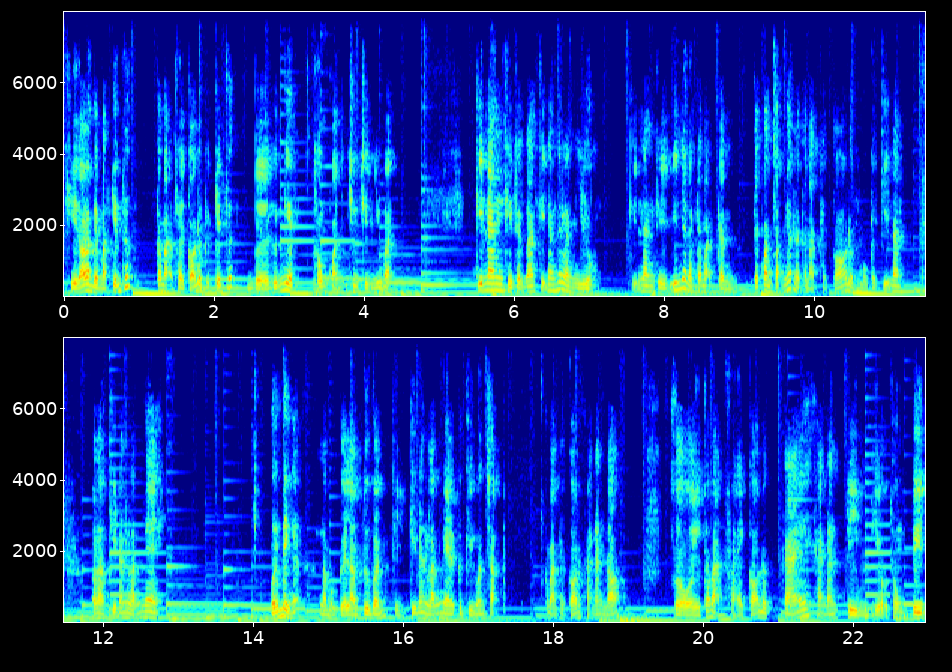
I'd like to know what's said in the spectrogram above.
Thì đó là về mặt kiến thức. Các bạn phải có được cái kiến thức về hướng nghiệp thông qua những chương trình như vậy. Kỹ năng thì thật ra kỹ năng rất là nhiều. Kỹ năng thì ít nhất là các bạn cần cái quan trọng nhất là các bạn phải có được một cái kỹ năng đó là kỹ năng lắng nghe. Với mình á, là một người làm tư vấn thì kỹ năng lắng nghe nó cực kỳ quan trọng. Các bạn phải có được khả năng đó. Rồi các bạn phải có được cái khả năng tìm hiểu thông tin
